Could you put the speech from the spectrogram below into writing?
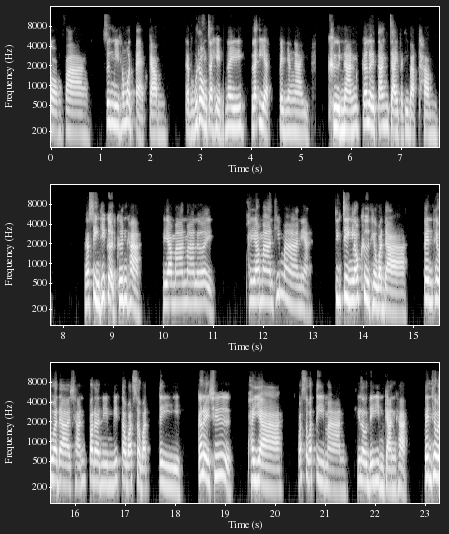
กองฟาง ซึ่งมีทั้งหมด 8 กรรม แต่พระพุทธองค์จะเห็นในละเอียดเป็นยังไง คืนนั้นก็เลยตั้งใจปฏิบัติธรรม และสิ่งที่เกิดขึ้นค่ะพญามารมาเลยพญามารที่มาเนี่ย จริง ๆ แล้วคือเทวดา เป็นเทวดาชั้นปรนิมมิตวัสวัตตี ก็เลยชื่อพญาวัสวัตตีมารที่เราได้ยินกันค่ะ เป็นเทว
